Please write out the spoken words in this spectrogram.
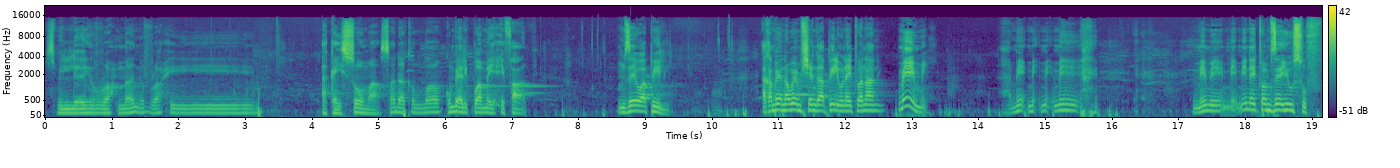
bismillahi rrahmani rrahim. Akaisoma sadakallah, kumbe alikuwa ameihifadhi Mzee wa pili akaambia na mshenga wa pili unaitwa nani? Mimi mi, mi, mi, mi, mimi mi, mi naitwa mzee Yusuf.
